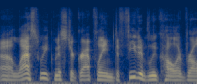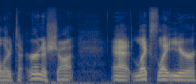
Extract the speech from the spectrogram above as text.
Uh, last week, Mr. Grappling defeated Blue Collar Brawler to earn a shot at Lex Lightyear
